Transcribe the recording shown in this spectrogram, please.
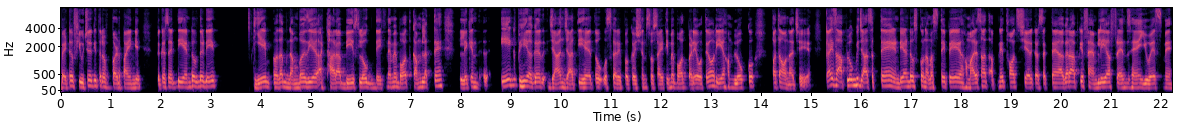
बेटर फ्यूचर की तरफ़ बढ़ पाएँगे। Because at the end of the day ये मतलब नंबर्स ये 18 20 लोग देखने में बहुत कम लगते हैं, लेकिन एक भी अगर जान जाती है तो उसका रिपोकशन सोसाइटी में बहुत बड़े होते हैं और ये हम लोग को पता होना चाहिए। गाइज़ आप लोग भी जा सकते हैं इंडिया इंडोस को नमस्ते पे, हमारे साथ अपने थॉट्स शेयर कर सकते हैं। अगर आपके फैमिली या फ्रेंड्स हैं यूएस में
